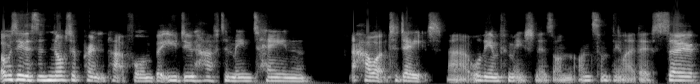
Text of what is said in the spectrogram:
obviously, this is not a print platform, but you do have to maintain how up to date uh, all the information is on on something like this. So,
